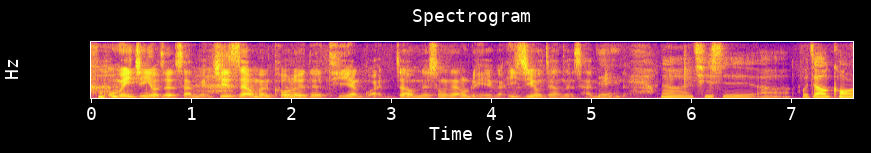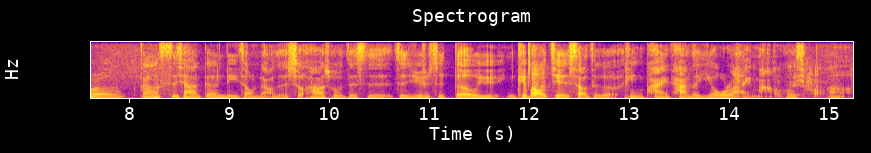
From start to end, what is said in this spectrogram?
我们已经有这个产品，其实，在我们 Kohler 的体验馆，在我们的松江路体验馆已经有这样的产品的。那其实呃，我知道 c o r 刚刚私下跟李总聊的时候，他说这是这句是德语，你可以帮我介绍这个品牌它的由来吗 OK，好啊，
